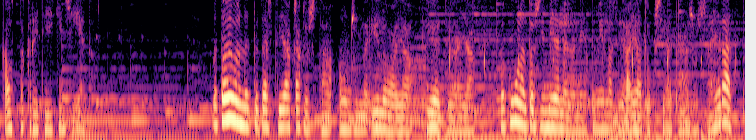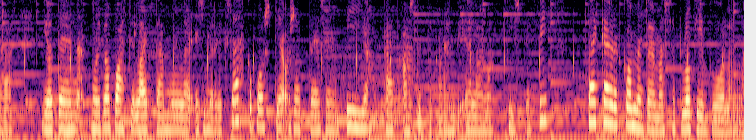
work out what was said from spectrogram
kautta kritiikin sieto. Mä toivon, että tästä jaksosta on sulle iloa ja hyötyä ja mä kuulen tosi mielelläni, että millaisia ajatuksia tämä sussa herättää, joten voit vapaasti laittaa mulle esimerkiksi sähköpostia osoitteeseen pia.astettaparempielämä.fi tai käydä kommentoimassa blogin puolella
